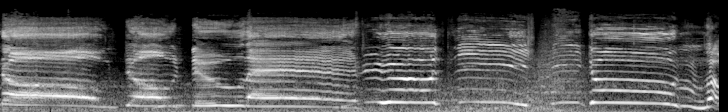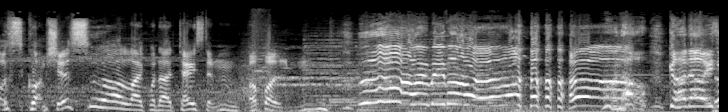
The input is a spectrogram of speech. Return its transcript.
no! Don't do that! Please, don't. that was scrumptious. I like when I taste it. Mm, apple. Mm. Ah, people! Oh no! God, no, he's Die!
